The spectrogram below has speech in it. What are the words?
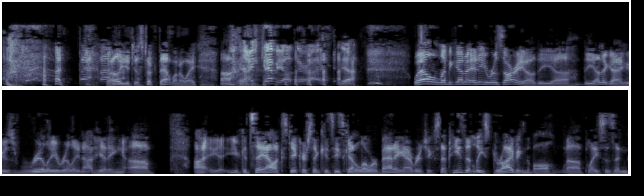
well, you just took that one away. Uh, nice caveat there. yeah. Well, let me go to Eddie Rosario, the uh, the other guy who's really, really not hitting. Uh, uh, you could say Alex Dickerson because he's got a lower batting average, except he's at least driving the ball uh, places and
